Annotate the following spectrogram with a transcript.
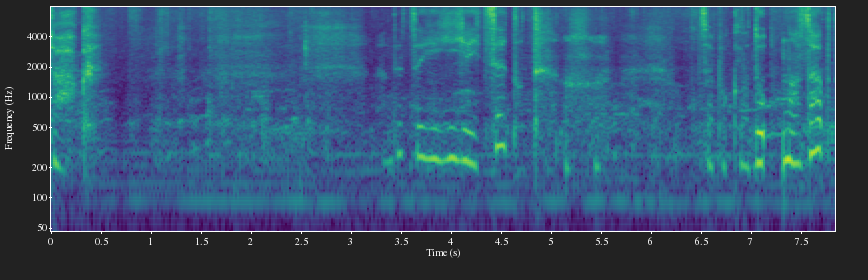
Так. А де це її яйце тут? Ага. Це покладу назад,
